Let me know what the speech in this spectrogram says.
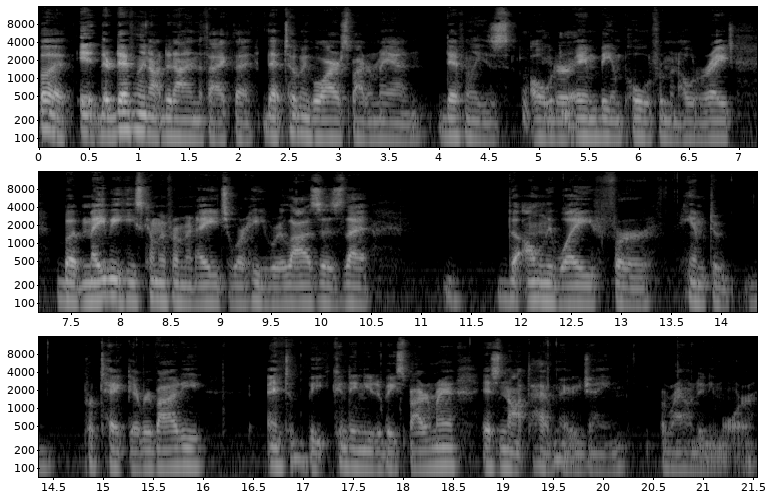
But it they're definitely not denying the fact that that Tobey Maguire Spider-Man definitely is older and being pulled from an older age. But maybe he's coming from an age where he realizes that the only way for him to protect everybody and to be continue to be Spider-Man is not to have Mary Jane around anymore.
